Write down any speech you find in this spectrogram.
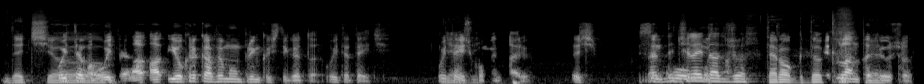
Deci, Uite, mă, uh, uite. A, a, eu cred că avem un prim câștigător. Uite-te aici. Uite Ia aici zi. comentariu. Deci, Dar sunt de cu ce l-ai omul dat ăsta. jos? Te rog, dă Păi nu l-am click pe dat el. eu jos.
